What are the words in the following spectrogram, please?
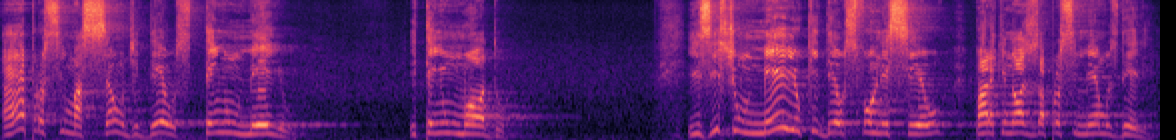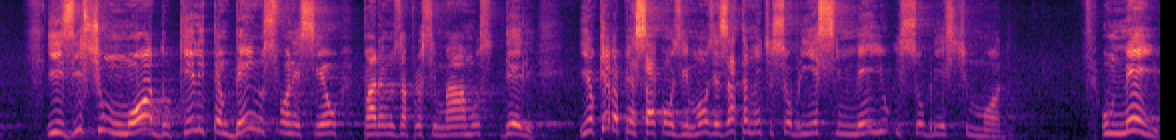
A aproximação de Deus tem um meio e tem um modo. Existe um meio que Deus forneceu para que nós nos aproximemos dele. E existe um modo que ele também nos forneceu para nos aproximarmos dele. E eu quero pensar com os irmãos exatamente sobre esse meio e sobre este modo. O meio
